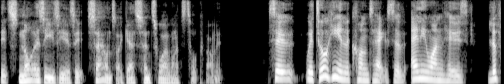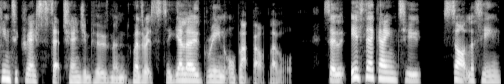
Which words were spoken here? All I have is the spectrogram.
it's not as easy as it sounds, I guess, hence why I wanted to talk about it. So we're talking in the context of anyone who's looking to create a step change improvement, whether it's to yellow, green, or black belt level. So if they're going to start looking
